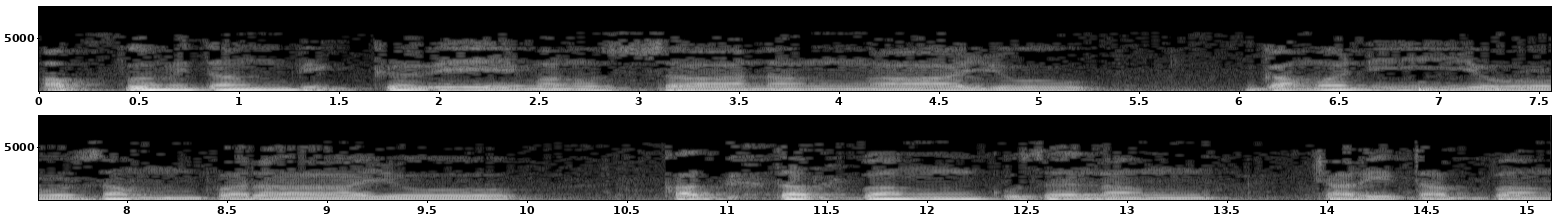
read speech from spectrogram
අප්පමිදං භික්ඛවේ මනුස්සානං ආයු ගමනීයෝ සම්පරායෝ කත්තබ්බං කුසලං චරිතබ්බං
